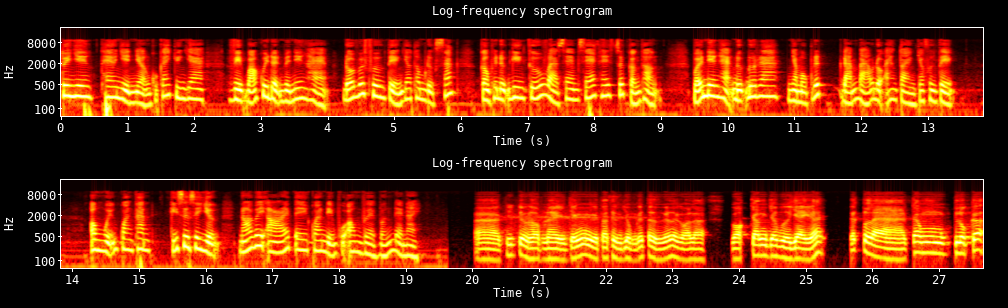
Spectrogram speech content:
Tuy nhiên, theo nhìn nhận của các chuyên gia, việc bỏ quy định về niên hạn đối với phương tiện giao thông đường sắt cần phải được nghiên cứu và xem xét hết sức cẩn thận, bởi niên hạn được đưa ra nhằm mục đích đảm bảo độ an toàn cho phương tiện. Ông Nguyễn Quang Thanh, kỹ sư xây dựng, nói với RFP quan điểm của ông về vấn đề này. À, cái trường hợp này chẳng người ta thường dùng cái từ đó là gọi là gọt chân cho vừa dày đó. Tức là trong luật á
